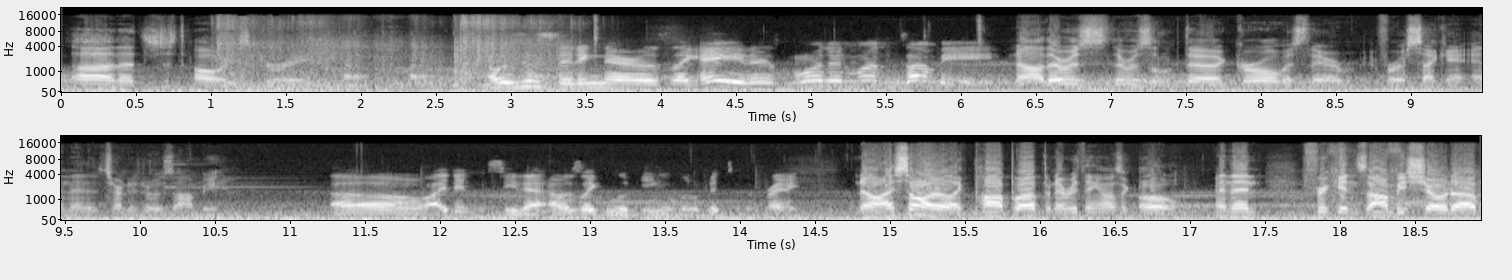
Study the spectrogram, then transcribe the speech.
oh, that's just always great. I was just sitting there. I was like, hey, there's more than one zombie. No, there was there was a, the girl was there for a second, and then it turned into a zombie. Oh, I didn't see that. I was like looking a little bit to the right. No, I saw her like pop up and everything. I was like, oh. And then freaking zombie showed up,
